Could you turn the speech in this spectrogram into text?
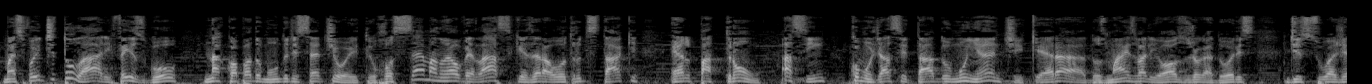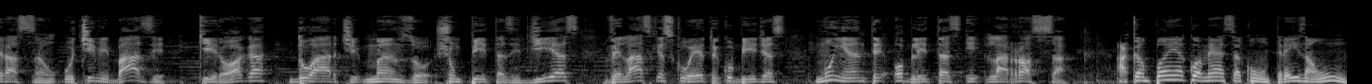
mas foi titular e fez gol na Copa do Mundo de 7 e 8. O José Manuel Velásquez era outro destaque, El Patron, assim como já citado Munhante, que era dos mais valiosos jogadores de sua geração. O time base Quiroga, Duarte, Manzo, Chumpitas e Dias, Velásquez, Cueto e Cubidias, Munhante, Oblitas e La Roça. A campanha começa com um 3 a 1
